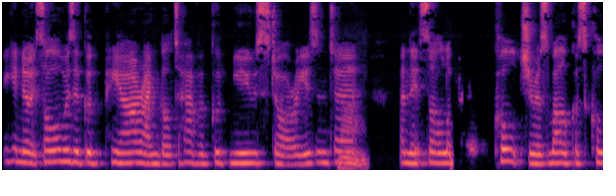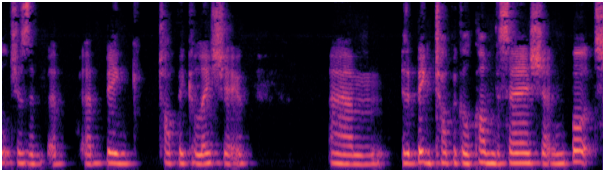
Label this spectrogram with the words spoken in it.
you know, it's always a good PR angle to have a good news story, isn't it? Mm. And it's all about culture as well, because culture's a, a, a big topical issue. Um, it's a big topical conversation. But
